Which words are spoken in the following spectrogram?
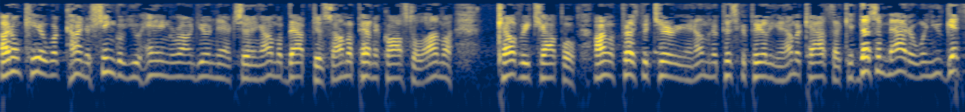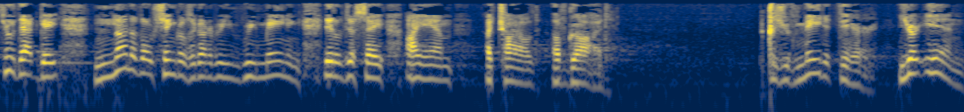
I don't care what kind of shingle you hang around your neck saying, I'm a Baptist, I'm a Pentecostal, I'm a Calvary Chapel, I'm a Presbyterian, I'm an Episcopalian, I'm a Catholic. It doesn't matter. When you get through that gate, none of those shingles are going to be remaining. It'll just say, I am a child of God. Because you've made it there. You're in.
